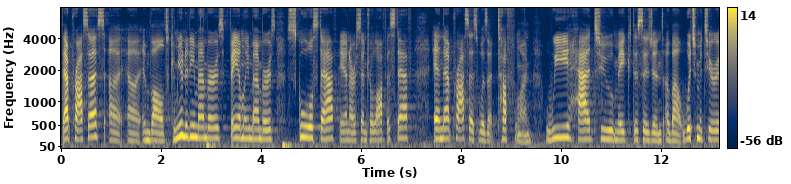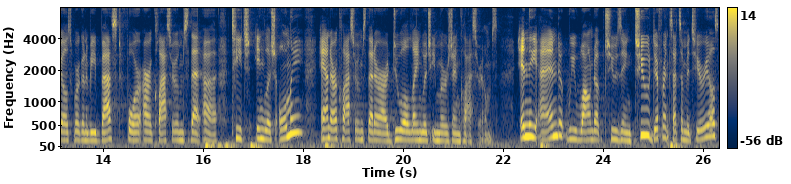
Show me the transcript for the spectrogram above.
That process uh, uh, involved community members, family members, school staff, and our central office staff. And that process was a tough one. We had to make decisions about which materials were going to be best for our classrooms that uh, teach English only and our classrooms that are our dual language immersion classrooms. In the end, we wound up choosing two different sets of materials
